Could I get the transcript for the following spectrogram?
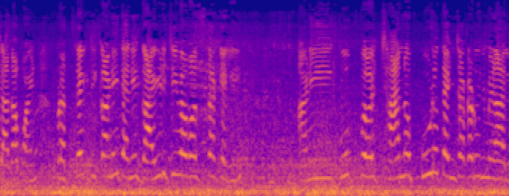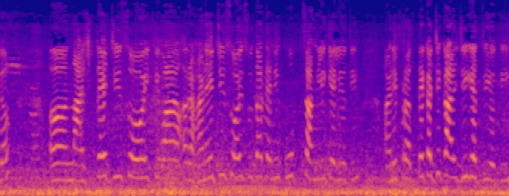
जादा पॉईंट प्रत्येक ठिकाणी त्यांनी गाईडची व्यवस्था केली आणि खूप छान फूड त्यांच्याकडून मिळालं. नाश्त्याची सोय किंवा राहण्याची सोय सुद्धा त्यांनी खूप चांगली केली होती आणि प्रत्येकाची काळजी घेतली होती.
